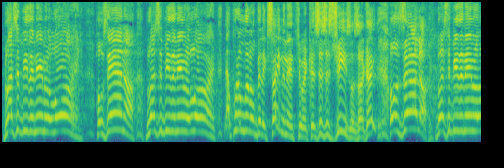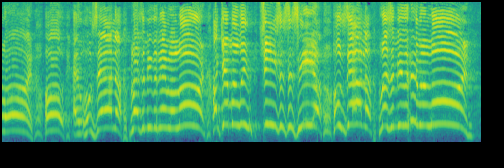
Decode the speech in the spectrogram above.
Blessed be the name of the Lord. Hosanna. Blessed be the name of the Lord. Now put a little bit excitement into it because this is Jesus, okay? Hosanna. Blessed be the name of the Lord. Oh, and Hosanna. Blessed be the name of the Lord. I can't believe Jesus is here. Hosanna. Blessed be the name of the Lord.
